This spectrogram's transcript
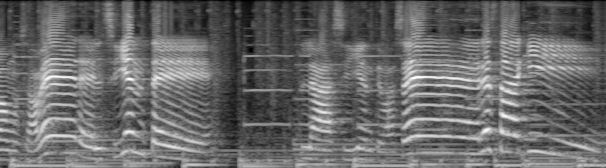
Vamos a ver el siguiente. La siguiente va a ser esta de aquí.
